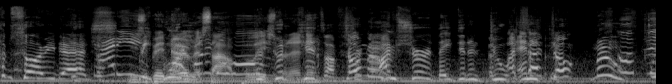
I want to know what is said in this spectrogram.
I'm sorry, Dad. Daddy! He's a bit quiet. nervous, that Wanna policeman, Good kids, he? officer. Don't move. I'm sure they didn't do I anything. said don't move. Something.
